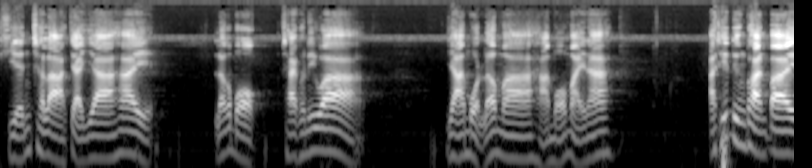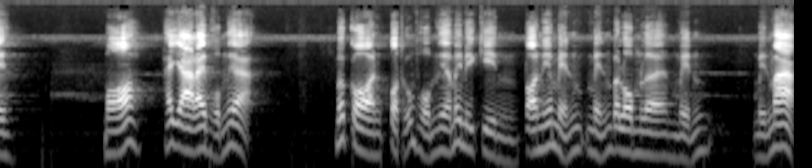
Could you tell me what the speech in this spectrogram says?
เขียนฉลากจ่ายยาให้ แล้วก็บอกชายคนนี้ว่า ยาหมดแล้วมาหาหมอใหม่นะ อาทิตย์หนึ่งผ่านไป หมอให้ยาอะไรผมเนี่ย เมื่อก่อนตดของผมเนี่ยไม่มีกลิ่นตอนนี้เหม็นเหม็นบรมเลยเหม็นเหม็นมาก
